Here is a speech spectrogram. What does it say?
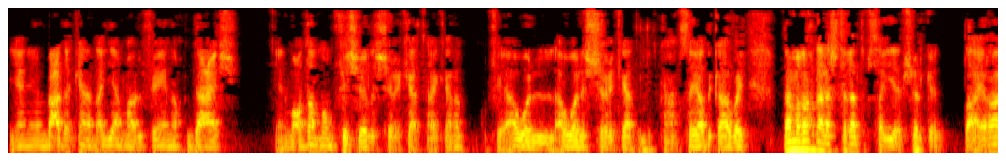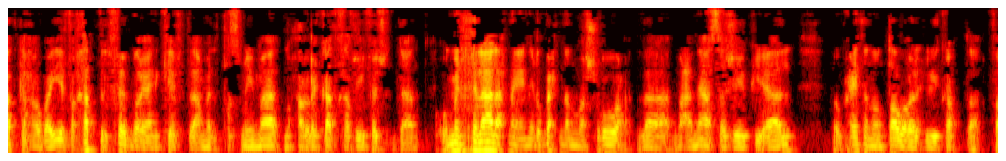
يعني من بعدها كانت أيامها 2011 يعني معظمهم فشل الشركات. هاي كانت في أول أول الشركات اللي كانت سيارات كهربائية لما رحت أنا اشتغلت بشركة طائرات كهربائية. فأخذت الخبرة يعني كيف تعمل تصميمات محركات خفيفة جدا. ومن خلالها إحنا يعني ربحنا المشروع مع ناسا JPL وبحيث إنه نطور الهليكوبتر. ف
